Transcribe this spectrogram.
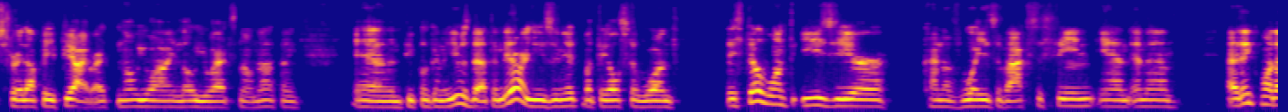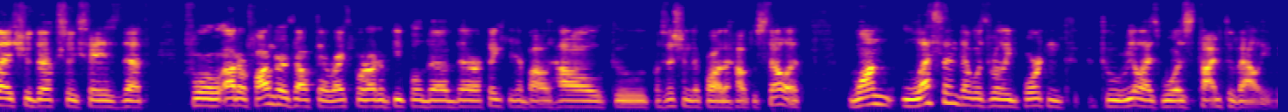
straight up API, right? No UI, no UX, no nothing and people are going to use that and they are using it but they also want they still want easier kind of ways of accessing and and then i think what i should actually say is that for other founders out there right for other people that, are thinking about how to position the product how to sell it one lesson that was really important to realize was time to value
